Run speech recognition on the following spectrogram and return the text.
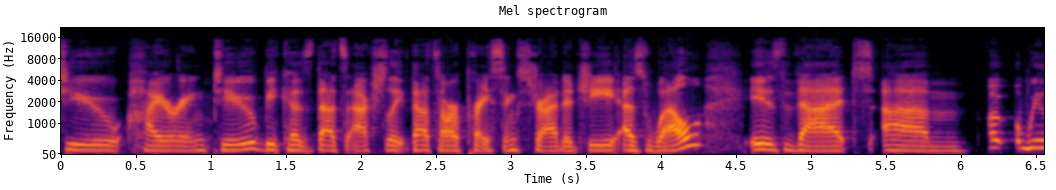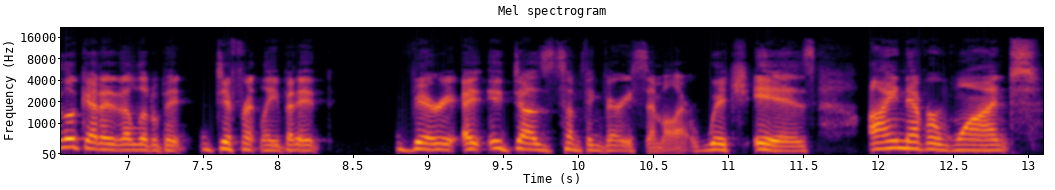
to hiring too because that's actually that's our pricing strategy as well is that um uh, we look at it a little bit differently but it very it it does something very similar which is I never want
